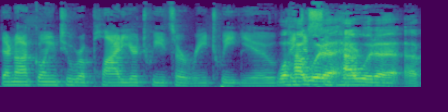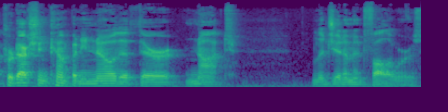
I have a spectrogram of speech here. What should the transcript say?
They're not going to reply to your tweets or retweet you. Well, they how would a, how would a, a, production company know that they're not legitimate followers?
